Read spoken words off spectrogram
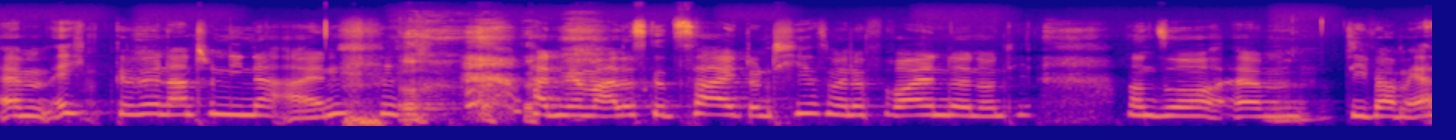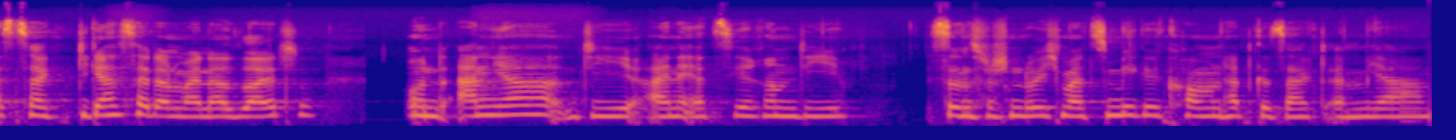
ähm, ich gewöhne Antonina ein. hat mir mal alles gezeigt und hier ist meine Freundin und hier und so. Ähm, ja. Die war am ersten Tag die ganze Zeit an meiner Seite. Und Anja, die eine Erzieherin, die ist dann zwischendurch mal zu mir gekommen und hat gesagt, ähm, ja,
